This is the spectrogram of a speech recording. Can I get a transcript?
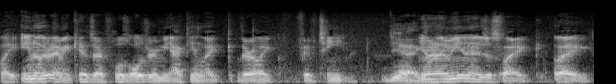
like you know they're not even kids. They're fools older than me acting like they're like 15. Yeah, You know what I mean? And it's just like like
